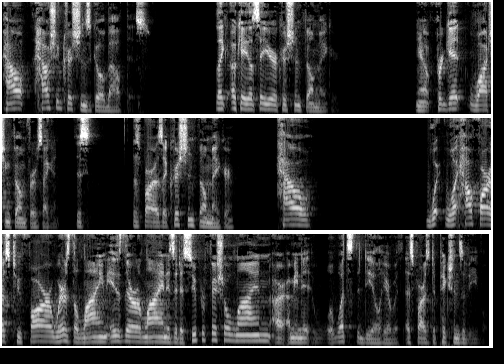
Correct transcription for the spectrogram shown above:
how how should Christians go about this? Like, okay, let's say you're a Christian filmmaker. You know, forget watching film for a second. Just as far as a Christian filmmaker, how what what how far is too far where's the line is there a line is it a superficial line or i mean it, what's the deal here with as far as depictions of evil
